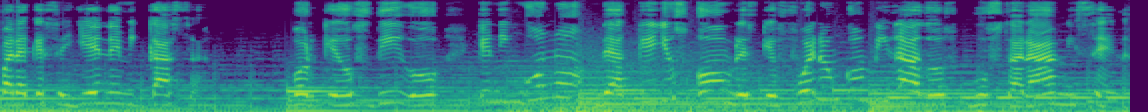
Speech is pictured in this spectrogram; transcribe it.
para que se llene mi casa. Porque os digo que ninguno de aquellos hombres que fueron convidados gustará mi cena.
